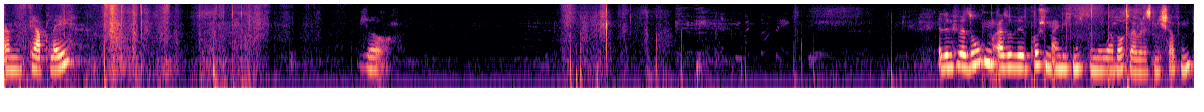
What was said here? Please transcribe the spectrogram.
Ähm, Fair Play. So. Also wir versuchen, also wir pushen eigentlich nicht zur Megabox, weil wir das nicht schaffen.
